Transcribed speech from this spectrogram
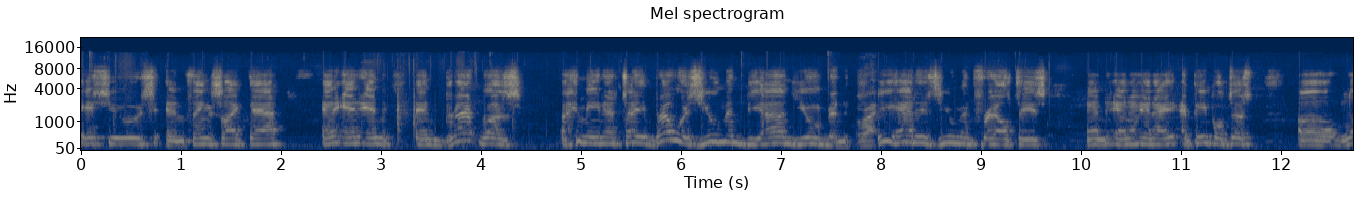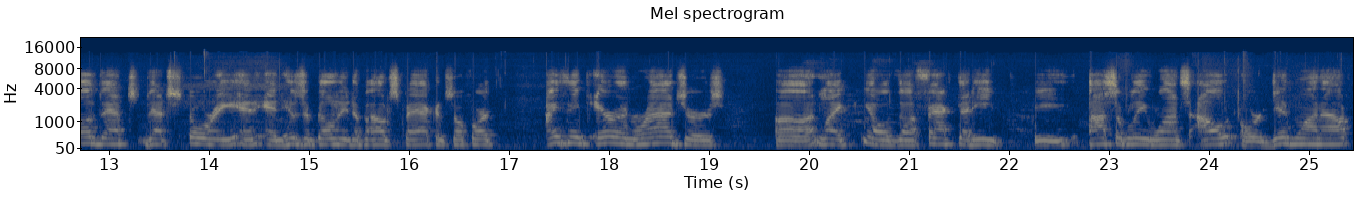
issues and things like that. And and and and Brett was. I mean, I tell you, Brett was human beyond human. Right. He had his human frailties, and and and, I, people just uh, love that that story and and his ability to bounce back and so forth. I think Aaron Rodgers, uh, like you know, the fact that he he possibly wants out or did want out,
